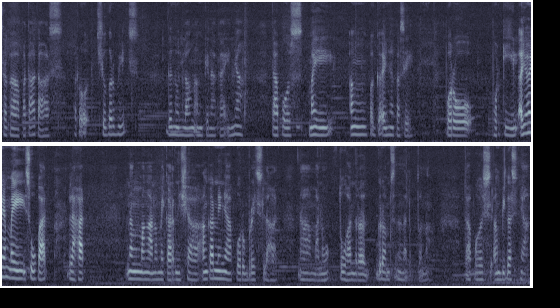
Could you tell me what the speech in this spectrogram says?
saka patatas, sugar beets, ganun lang ang kinakain niya. Tapos may, ang pagkain niya kasi, puro, puro kilo, ayun yung may sukat, lahat ng mga ano, may karne siya. Ang karne niya, puro breast lahat na manok, 200 grams na nalugto na. Tapos, ang bigas niya,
